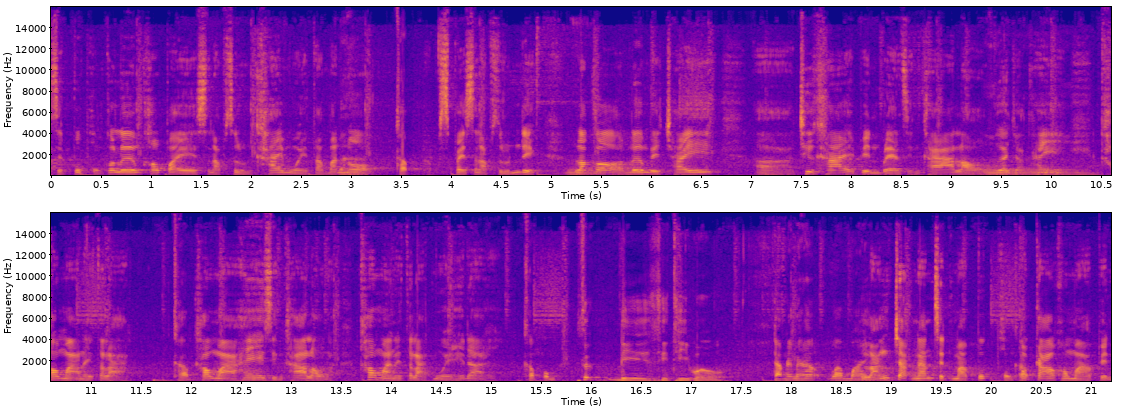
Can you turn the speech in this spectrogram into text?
เสร็จปุ๊บผมก็เริ่มเข้าไปสนับสนุนค่ายมวยตามบ้านนอกครับครับไปสนับสนุนเด็กอืมแล้วก็เริ่มไปใช้อ่าชื่อค่ายเป็นแบรนด์สินค้าเราอืมเพื่อจะให้เข้ามาในตลาดครับเข้ามาให้ให้สินค้าเรานะเข้ามาในตลาดมวยให้ได้ ครับผมซึก DCT World จำได้ไหมครับว่าไมหลังจากนั้นเสร็จมาปุ๊บผมครัก็บก้าวเข้ามาเป็น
